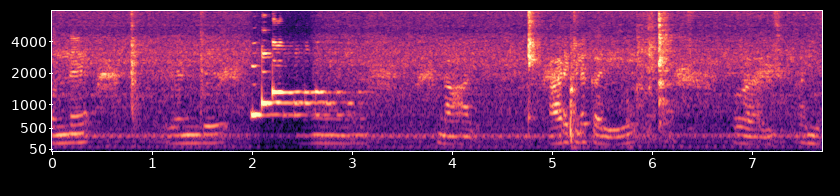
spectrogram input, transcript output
ஒன்று ரெண்டு மூணு நாலு அரை கிலோ கறி ஒரு அஞ்சு அஞ்சு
